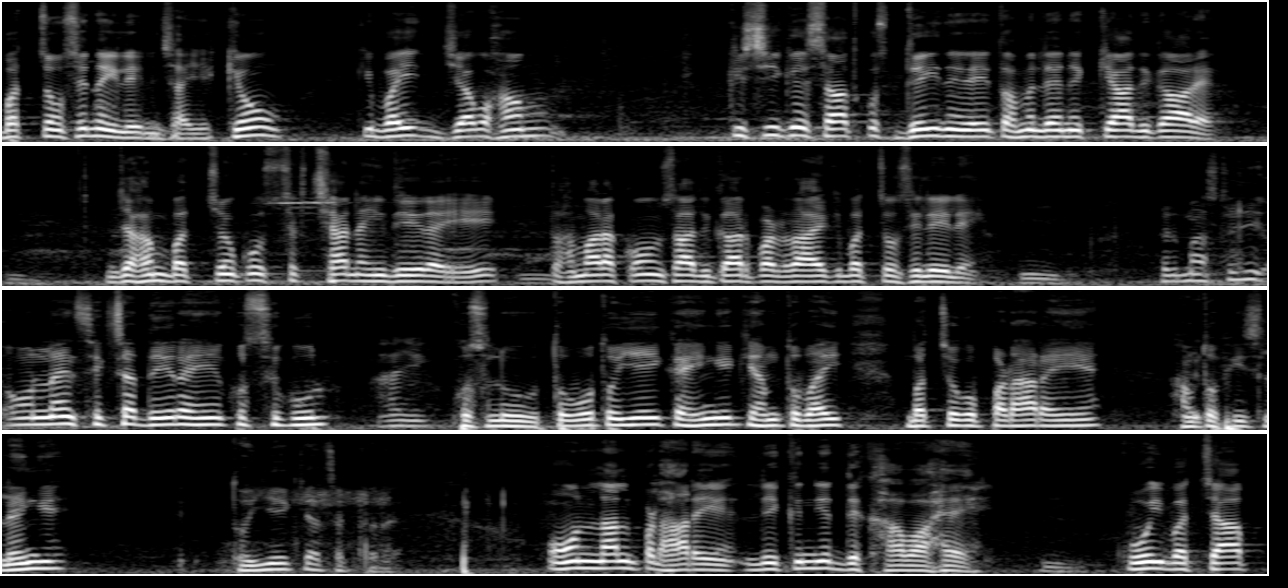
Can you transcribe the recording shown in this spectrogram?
बच्चों से नहीं लेनी चाहिए। क्यों? कि भाई जब हम किसी के साथ कुछ दे ही नहीं रहे तो हमें लेने क्या अधिकार है? जब हम बच्चों को शिक्षा नहीं दे रहे तो हमारा कौन सा अधिकार पड़ रहा है कि बच्चों से ले लें? फिर मास्टर जी ऑनलाइन शिक्षा दे रहे हैं कुछ स्कूल? हाँ जी। कुछ लोग तो वो तो यही कहेंगे कि हम तो भाई बच्चों को पढ़ा रहे हैं हम तो फ़ीस लेंगे। तो ये क्या चक्कर है? ऑनलाइन पढ़ा रहे हैं लेकिन ये दिखावा है। कोई बच्चा आप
